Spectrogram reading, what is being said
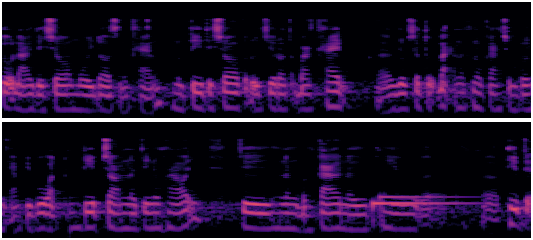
គោលដៅទេសចរមួយដ៏សំខាន់មន្ទីរទេសចរក៏ដូចជារដ្ឋបាលខេត្តយកចិត្តទុកដាក់នៅក្នុងការជំរុញអភិវឌ្ឍរៀបចំនៅទីនោះហើយគឺនឹងបង្កើននៅភ្ញៀវភាពតេ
